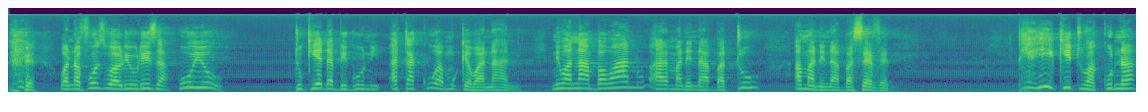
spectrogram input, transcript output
wanafunzi waliuliza huyu tukienda biguni atakuwa mke wa nani? Ni wa namba 1 ama ni namba 2 ama ni namba 7? Pia hii kitu hakuna.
